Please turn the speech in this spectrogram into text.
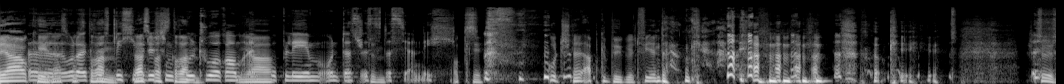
ja, okay, das äh, oder christlich-jüdischen Kulturraum ja, ein Problem und das, das ist es ja nicht. Okay, gut, schnell abgebügelt. Vielen Dank. okay, schön.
